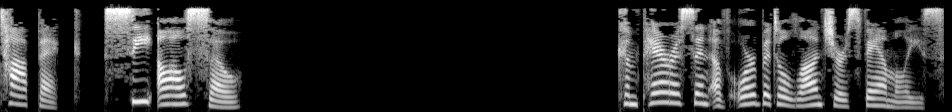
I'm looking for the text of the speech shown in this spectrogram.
Topic. See also Comparison of orbital launchers families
